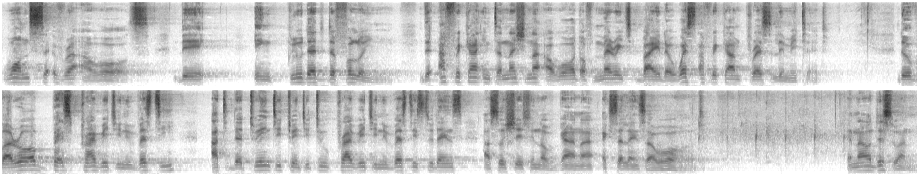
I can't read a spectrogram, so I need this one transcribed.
won several awards. They included the following the Africa International Award of Merit by the West African Press Limited, the overall Best Private University at the 2022 Private University Students Association of Ghana Excellence Award. And now this one,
